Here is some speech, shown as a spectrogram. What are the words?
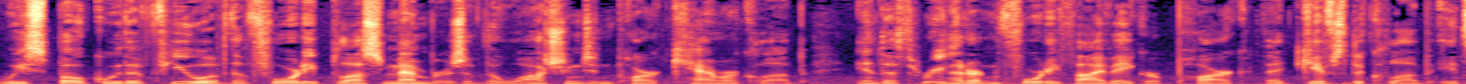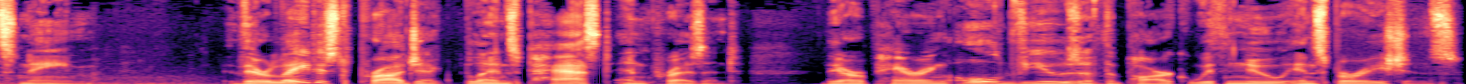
we spoke with a few of the 40 plus members of the Washington Park Camera Club in the 345 acre park that gives the club its name. Their latest project blends past and present. They are pairing old views of the park with new inspirations.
